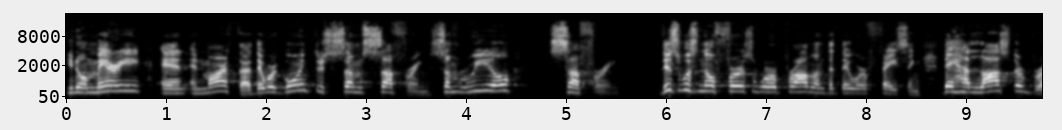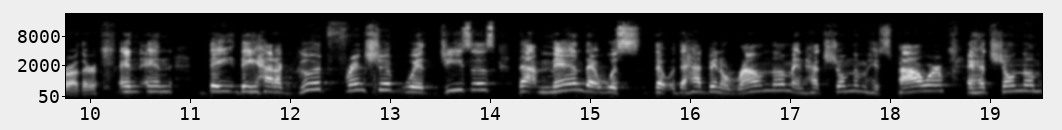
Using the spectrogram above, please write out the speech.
You know, Mary and, and Martha, they were going through some suffering, some real suffering. This was no first world problem that they were facing. They had lost their brother and, and they, they had a good friendship with Jesus, that man that was, that, that had been around them and had shown them his power and had shown them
